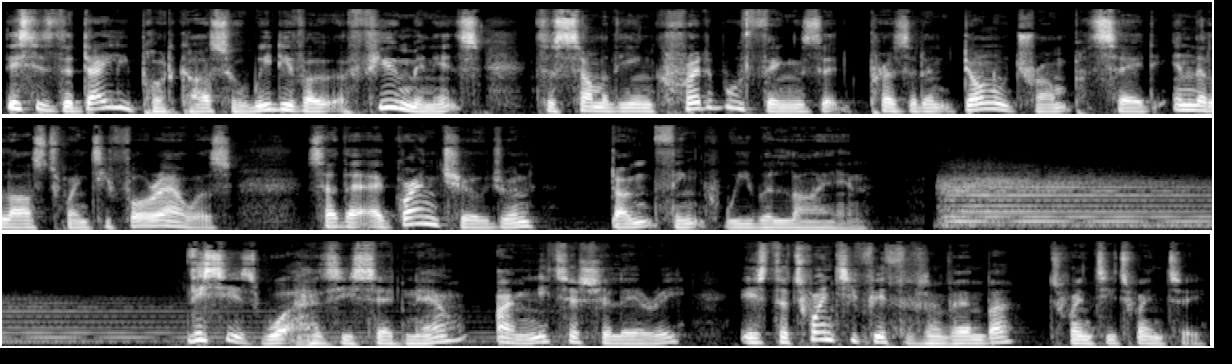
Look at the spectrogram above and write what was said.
This is the daily podcast where we devote a few minutes to some of the incredible things that President Donald Trump said in the last 24 hours so that our grandchildren don't think we were lying. This is What Has He Said Now? I'm Nita Shaleri. It's the 25th of November 2020.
